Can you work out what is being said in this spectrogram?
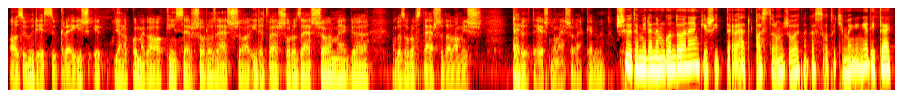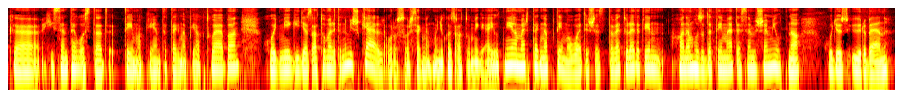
az ő részükre is, ugyanakkor meg a kényszer sorozással, illetve a sorozással, meg, meg az orosz társadalom is erőteljes nyomás alá került. Sőt, amire nem gondolnánk, és itt átpasztolom Zsoltnak a szót, hogyha megengeditek, hiszen te hoztad témaként a tegnapi aktuálban, hogy még így az atom előtt nem is kell Oroszországnak mondjuk az atomig eljutnia, mert tegnap téma volt, és ezt a vetületet én, ha nem hozod a témát, eszembe sem jutna, hogy az űrben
